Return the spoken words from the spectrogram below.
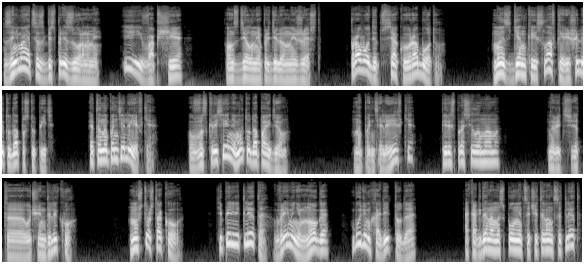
занимаются с беспризорными. И вообще, он сделал неопределенный жест, проводят всякую работу. Мы с Генкой и Славкой решили туда поступить. Это на Пантелеевке. В воскресенье мы туда пойдем. «На Пантелеевке?» — переспросила мама. «Но ведь это очень далеко». «Ну что ж такого? Теперь ведь лето, времени много, будем ходить туда. А когда нам исполнится 14 лет,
